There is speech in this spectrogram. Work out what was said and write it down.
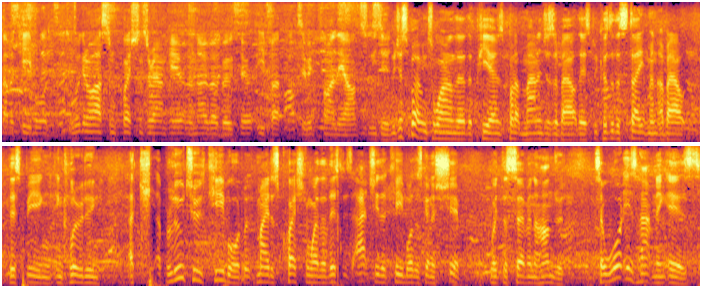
cover keyboard. So we're going to ask some questions around here at the Lenovo booth here at IFA, if we can find the answers. We did. We just spoke to one of the, the PMs, product managers, about this because of the statement about this being including a, key, a Bluetooth keyboard, which made us question whether this is actually the keyboard that's going to ship with the 700. So what is happening is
